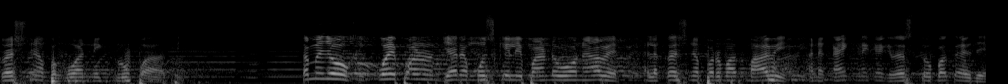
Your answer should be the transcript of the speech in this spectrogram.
કૃષ્ણ ભગવાનની કૃપા હતી. તમે જો કોઈ પણ જ્યારે મુશ્કેલી પાંડવોને આવે, એટલે કૃષ્ણ પરમાત્મા આવી અને કંઈક ને કંઈક રસ્તો બતાવી દે.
